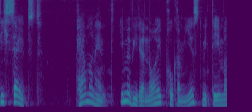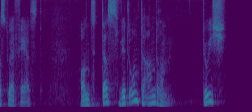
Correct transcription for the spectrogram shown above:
dich selbst permanent immer wieder neu programmierst mit dem, was du erfährst. Und das wird unter anderem durch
